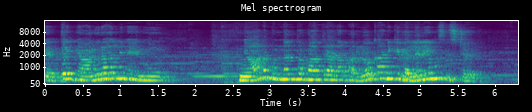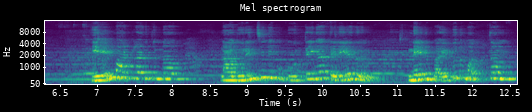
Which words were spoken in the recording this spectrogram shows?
పెద్ద జ్ఞానురాల్ని నేను. జ్ఞానం ఉన్నంత మాత్రాన పరలోకానికి వెళ్ళలేము సిస్టర్. ఏం మాట్లాడుతున్నావు? నా గురించి నీకు పూర్తిగా తెలియదు. నేను బైబిల్ మొత్తం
